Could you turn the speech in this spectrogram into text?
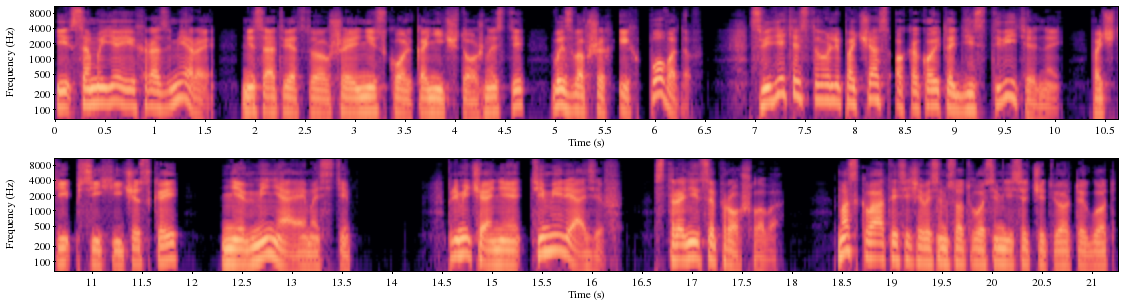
И самые их размеры, не соответствовавшие нисколько ничтожности, вызвавших их поводов, свидетельствовали подчас о какой-то действительной, почти психической невменяемости. Примечание. Тимирязев. Страницы прошлого. Москва, 1884 год.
